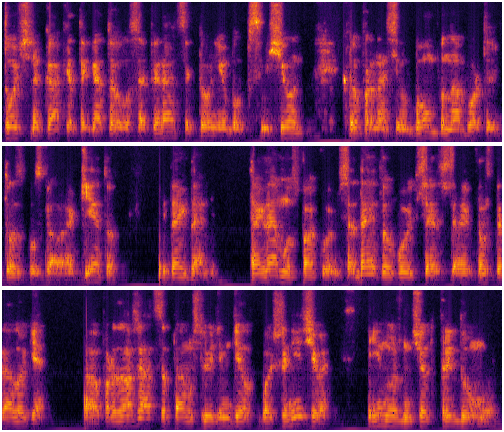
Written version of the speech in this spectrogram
точно, как это готовилась операция, кто у нее был посвящен, кто проносил бомбу на борт или кто запускал ракету и так далее. Тогда мы успокоимся. А до этого будет вся конспирология а, продолжаться, потому что людям делать больше нечего, и нужно что-то придумывать.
